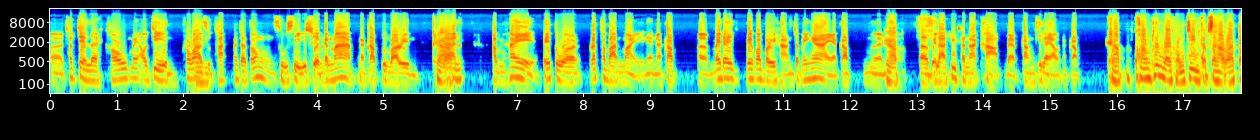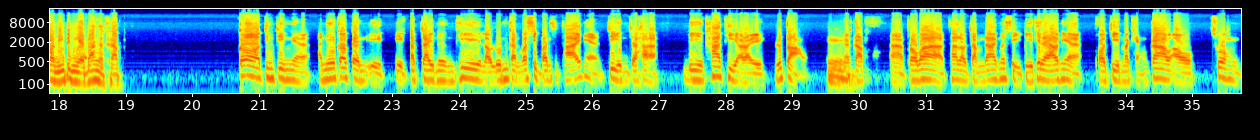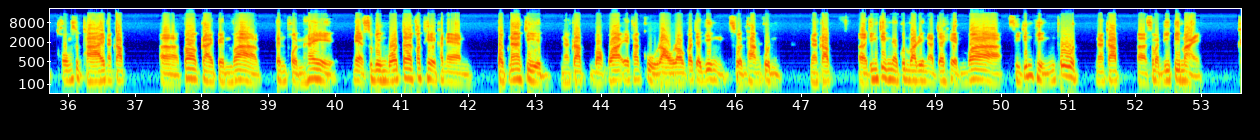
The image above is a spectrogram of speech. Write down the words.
เอ่อชัดเจนเลยเขาไม่เอาจีน เพราะว่าอืมสุดท้ายมันจะต้องสูสีเฉือนกันมากนะครับ คุณวารินครัและบอันนี้ทำให้ไอ้ตัวรัฐบาลใหม่เนี่ยนะครับเอ่อไม่ได้เรียกว่าบริหารจะไม่ง่ายอะครับ เหมือนครับเอ่อเวลาที่ชนะขาดแบบครั้งที่แล้วนะครับ ครับ ความเคลื่อนไหวของจีนกับสหรัฐตอนนี้เป็นยังไงบ้างอะครับ ก็จริง ๆ เนี่ย อันนี้ก็เป็นอีกอีกปัจจัยหนึ่งที่เราลุ้นกันว่าสิบวันสุดท้ายเนี่ย จีนจะมีท่าทีอะไรหรือเปล่าอืมนะครับ อ่า เพราะว่าถ้าเราจำได้เมื่อสี่ปีที่แล้วเนี่ย พอจีนมาแข็งกร้าวเอาช่วงโค้งสุดท้ายนะครับเอ่อก็กลายเป็นว่าเป็นผลให้เนี่ยสวิงโวเตอร์เขาเทคะแนนตบหน้าจีนนะครับ บอกว่าเอะถ้าขู่เราเราก็จะยิ่งสวนทางคุณนะครับเอ่อ จริงๆเนี่ยคุณวารินอาจจะเห็นว่าสีจิ้นผิงพูดนะครับเอ่อสวัสดีปีใหม่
